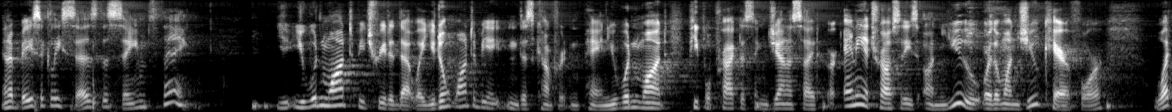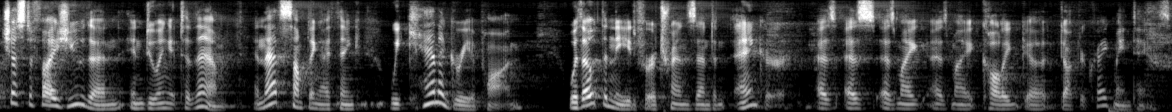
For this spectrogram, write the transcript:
And it basically says the same thing. You, you wouldn't want to be treated that way. You don't want to be in discomfort and pain. You wouldn't want people practicing genocide or any atrocities on you or the ones you care for. What justifies you then in doing it to them? And that's something I think we can agree upon without the need for a transcendent anchor, as, as, as, my, as my colleague uh, Dr. Craig maintains.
